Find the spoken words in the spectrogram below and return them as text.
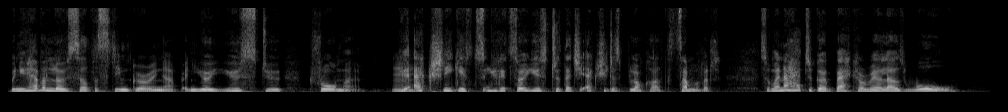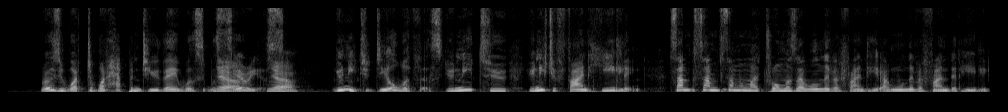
when you have a low self esteem growing up and you're used to trauma, you hmm. actually get, you get so used to it that you actually just block out some of it. So when I had to go back, I realized, whoa, Rosie, what, what happened to you there was, was Yeah, serious yeah. you need to deal with this. You need to you need to find healing. Some some some of my traumas I will never find he- I will never find that healing.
